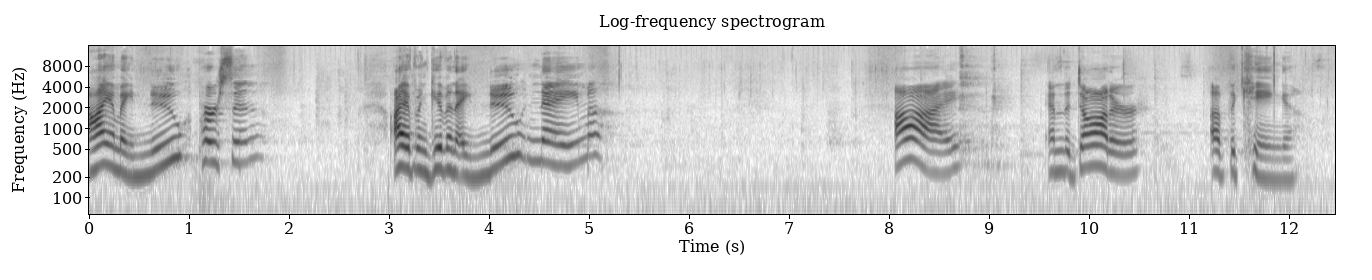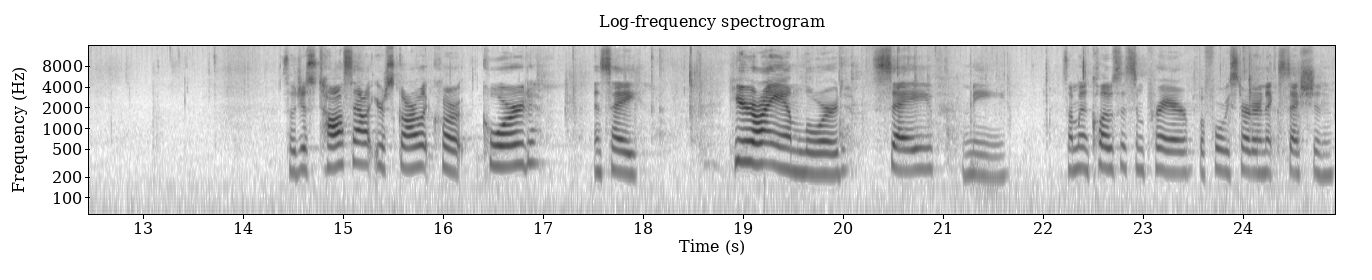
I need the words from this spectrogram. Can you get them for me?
I am a new person I have been given a new name. I am the daughter of the king. So just toss out your scarlet cord and say, Here I am, Lord, save me. So I'm going to close this in prayer before we start our next session.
